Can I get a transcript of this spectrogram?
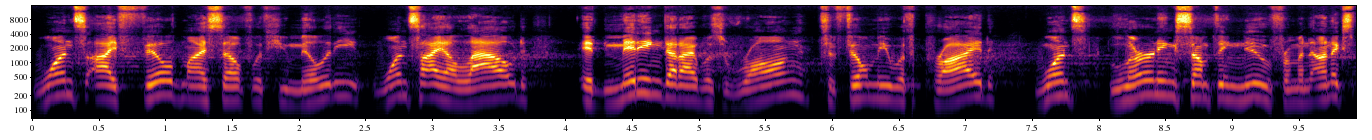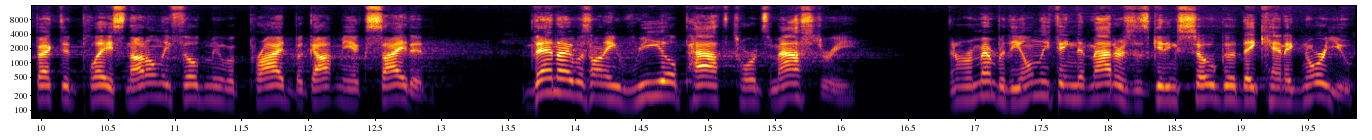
once I filled myself with humility, once I allowed admitting that I was wrong to fill me with pride, once learning something new from an unexpected place not only filled me with pride, but got me excited, then I was on a real path towards mastery. And remember, the only thing that matters is getting so good they can't ignore you.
